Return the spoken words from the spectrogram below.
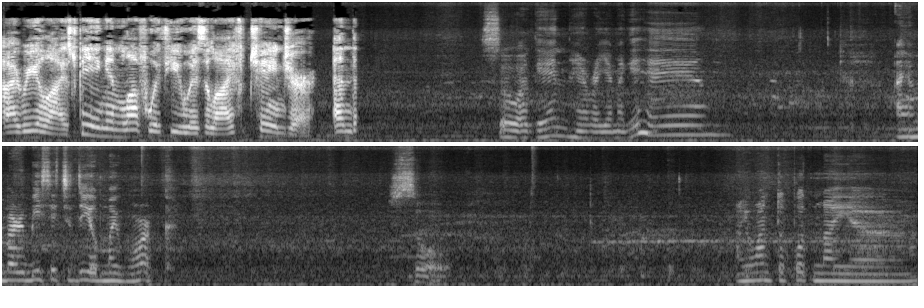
I realized being in love with you is a life changer, and So again, here I am again. I am very busy today of my work. So I want to put my uh,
